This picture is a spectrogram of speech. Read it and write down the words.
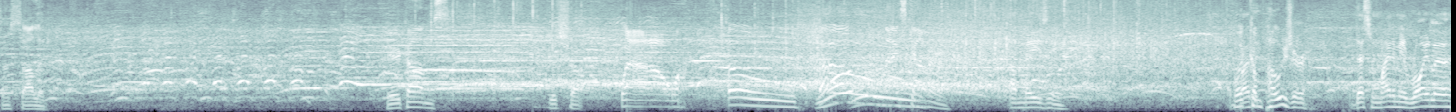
so solid. Here he comes. Good shot. Wow. Oh. Whoa! Nice counter. Amazing. What But composure. That's reminding me Royler,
